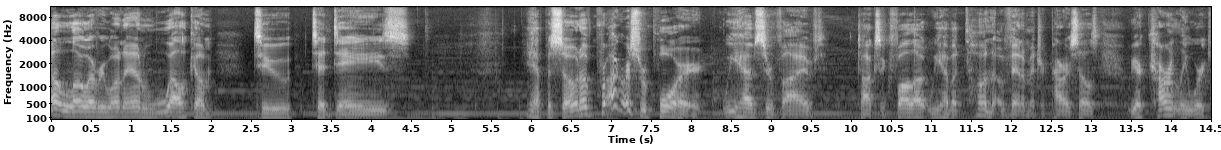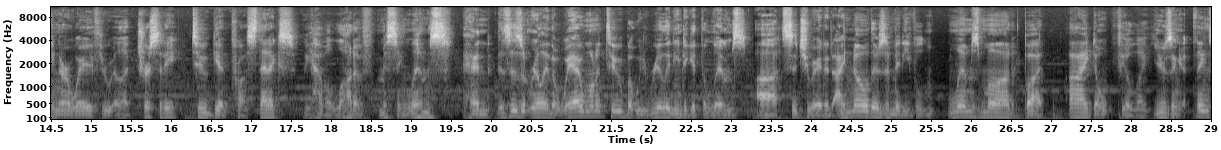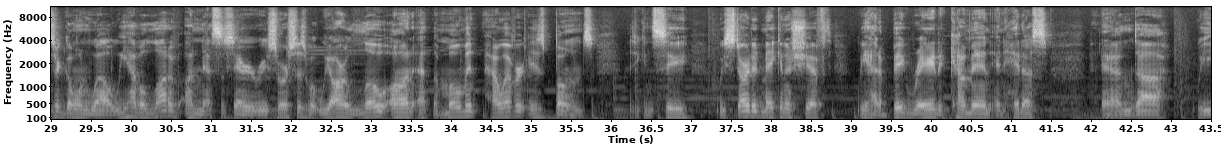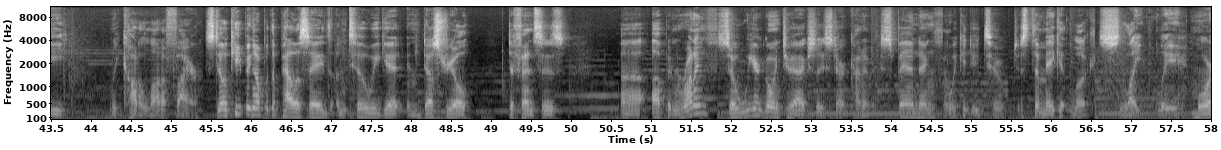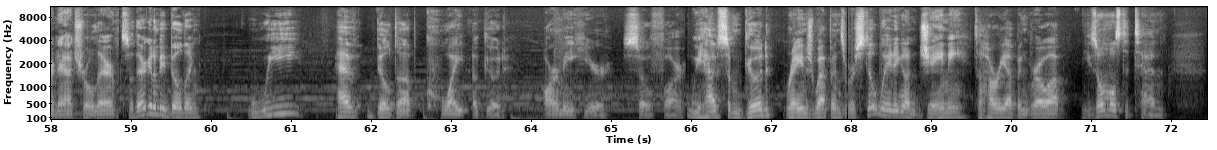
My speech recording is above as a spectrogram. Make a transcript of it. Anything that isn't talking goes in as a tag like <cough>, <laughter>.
Hello, everyone, and welcome to today's episode of Progress Report. We have survived toxic fallout. We have a ton of vanometric power cells. We are currently working our way through electricity to get prosthetics. We have a lot of missing limbs, and this isn't really the way I wanted to, but we really need to get the limbs uh, situated. I know there's a medieval limbs mod, but I don't feel like using it. Things are going well. We have a lot of unnecessary resources. What we are low on at the moment, however, is bones. As you can see, we started making a shift. We had a big raid come in and hit us, and uh, we we caught a lot of fire. Still keeping up with the palisades until we get industrial defenses uh, up and running. So we are going to actually start kind of expanding. And we could do two, just to make it look slightly more natural there. So they're going to be building. We have built up quite a good army here so far. We have some good ranged weapons. We're still waiting on Jamie to hurry up and grow up. He's almost a 10.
